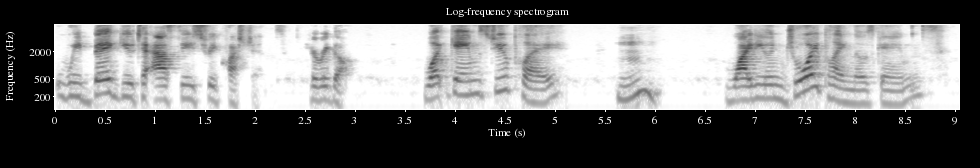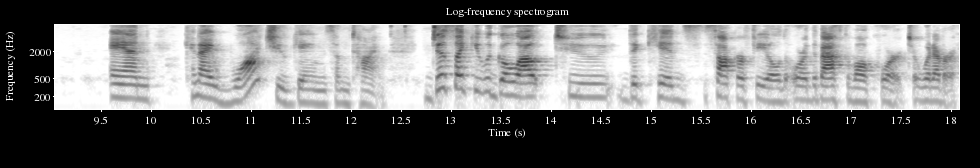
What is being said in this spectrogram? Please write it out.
we beg you to ask these three questions. Here we go. What games do you play? Mm. Why do you enjoy playing those games? And can I watch you game sometime? Just like you would go out to the kids' soccer field or the basketball court or whatever.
